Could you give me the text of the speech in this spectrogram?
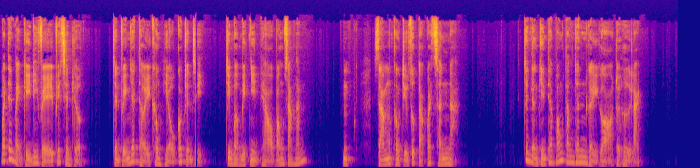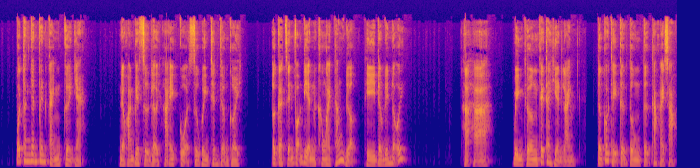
Mắt thấy Mạnh Kỳ đi về phía chân lượng, Trần Vĩnh nhất thời không hiểu có chuyện gì, chỉ mờ mịt nhìn theo bóng dáng hắn. Dám không chịu giúp ta quét sân à? Chân lượng nhìn theo bóng tăng nhân gầy gò rồi hừ lạnh. Một tăng nhân bên cạnh cười nhẹ. Nếu hắn biết sự lợi hại của sư huynh chân lượng người, ở cả diễn võ điện không ai thắng được thì đâu đến nỗi. Hà hà, bình thường thấy ta hiền lành, tưởng có thể tự tung tự tác hay sao?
